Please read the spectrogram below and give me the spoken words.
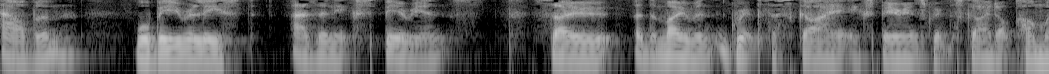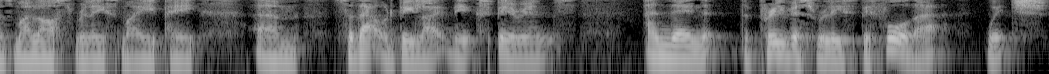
album will be released as an experience. So at the moment, Grip the Sky experience, gripthesky.com was my last release, my EP. Um, so that would be like the experience. And then the previous release before that, which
